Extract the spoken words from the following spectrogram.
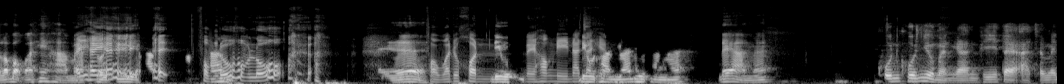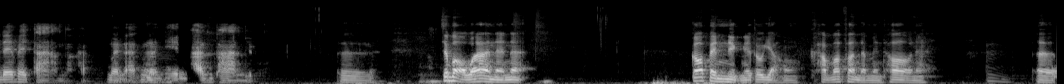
แล้วบอกว่าให้หาแมเฮ้ยทเฮ้ยโดยเฮ้ยที่เฮ้ยผมรู้ผมรู้เออผมว่าทุกคนดิวในห้องนี้น่าดิจะวเห็ทันนนะดิวทันนะ ได้อ่านไหมคุ้นๆอยู่เหมือนกันพี่แต่อาจจะไม่ได้ไปตามอะครับ เหมือนอาจเหมือนเห็นผ่านๆอยู่ เออ จะบอกว่าอันนั้นน่ะ ก็เป็นหนึ่งในตัวอย่างของคำว่า fundamental นะอืม เออ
